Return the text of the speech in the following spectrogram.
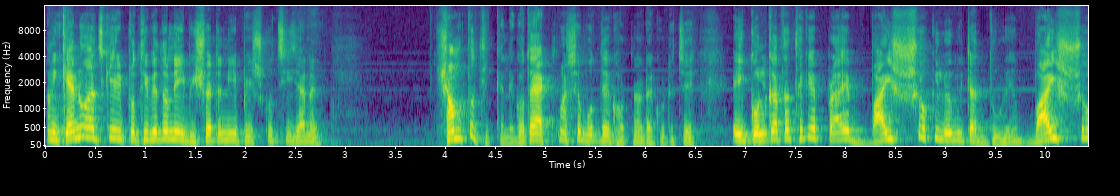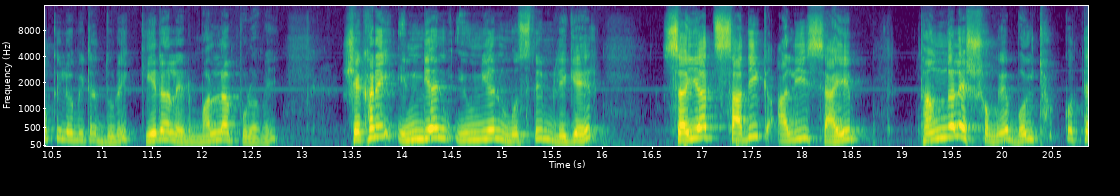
আমি কেন আজকে এই প্রতিবেদনে এই বিষয়টা নিয়ে পেশ করছি জানেন? সাম্প্রতিককালে, গত এক মাসের মধ্যে ঘটনাটা ঘটেছে। এই কলকাতা থেকে প্রায় বাইশশো কিলোমিটার দূরে, বাইশশো কিলোমিটার দূরে কেরলের মাল্লাপুরমে, সেখানে ইন্ডিয়ান ইউনিয়ন মুসলিম লীগের সৈয়দ সাদিক আলী সাহেব থাঙ্গালের সঙ্গে বৈঠক করতে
